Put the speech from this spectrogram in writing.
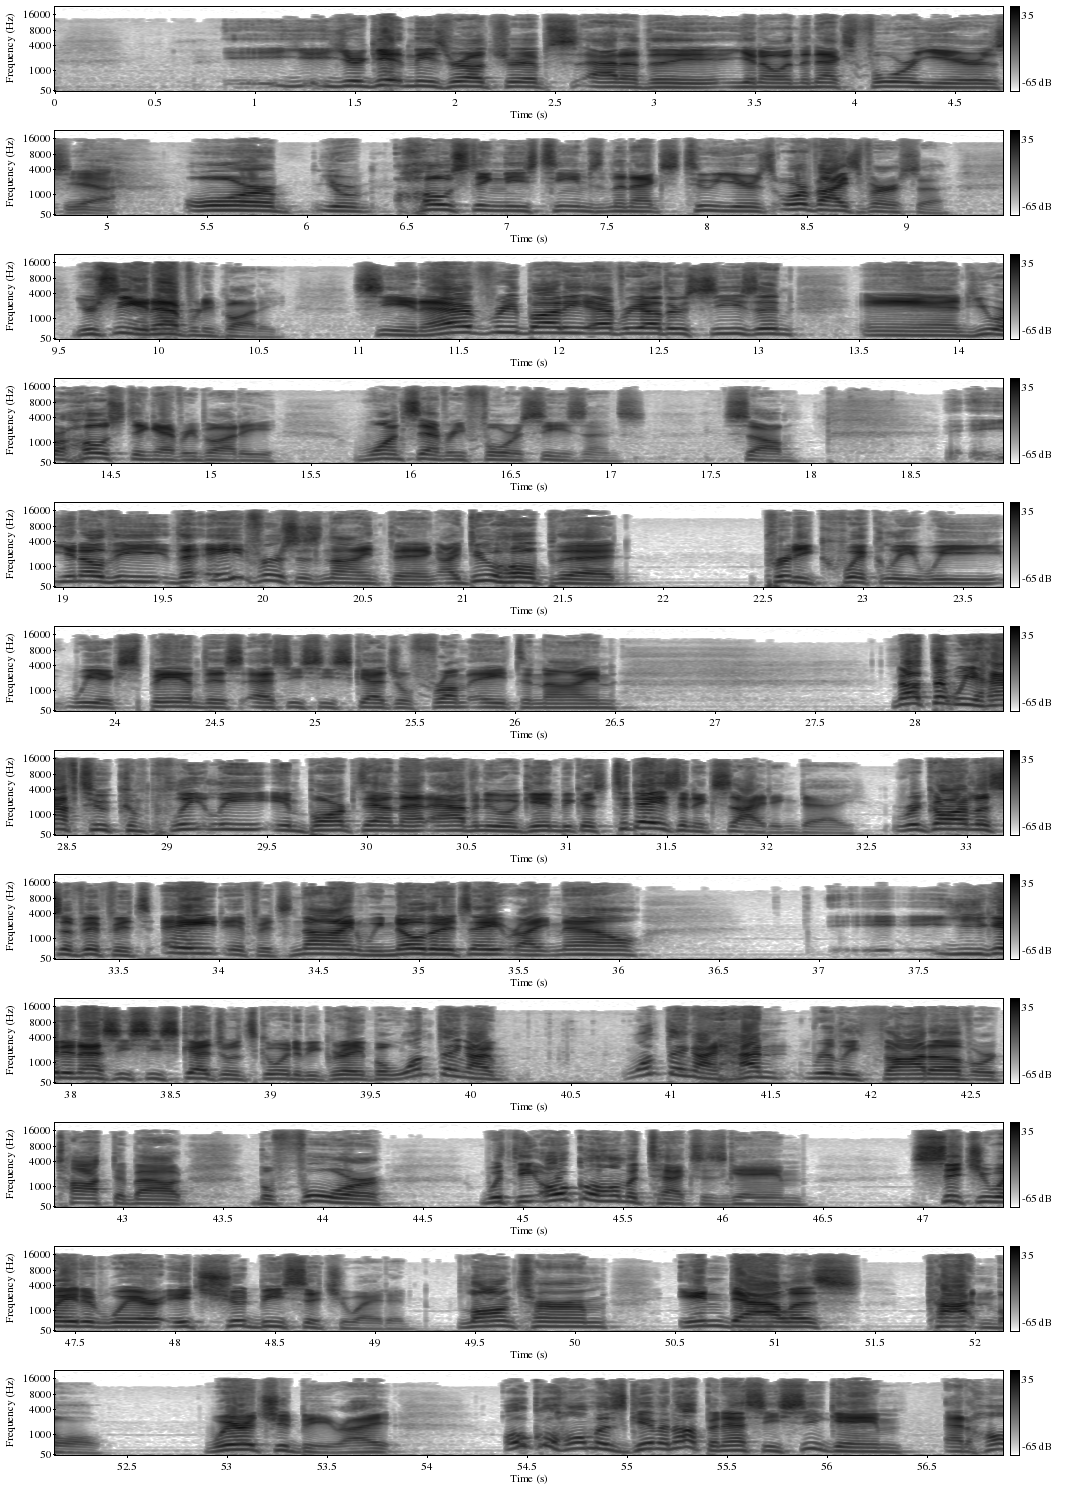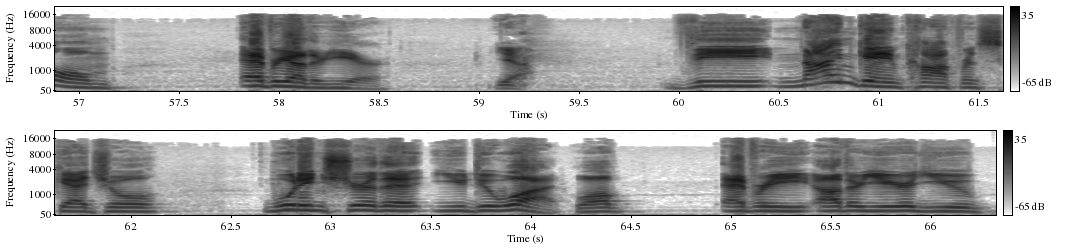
y- you're getting these road trips out of the, you know, in the next four years, Yeah. Or you're hosting these teams in the next two years, or vice versa. You're seeing everybody, seeing everybody every other season, and you are hosting everybody once every four seasons. So, you know, the the eight versus nine thing, I do hope that pretty quickly we we expand this SEC schedule from 8 to 9. Not that we have to completely embark down that avenue again because today's an exciting day. Regardless of if it's 8, if it's 9, we know that it's 8 right now. you get an SEC schedule, it's going to be great. But one thing I one thing I hadn't really thought of or talked about before with the Oklahoma Texas game situated where it should be situated. Long term in Dallas, Cotton Bowl, where it should be, right? Oklahoma's given up an SEC game at home every other year. Yeah. The nine game conference schedule would ensure that you do what? Well, every other year you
